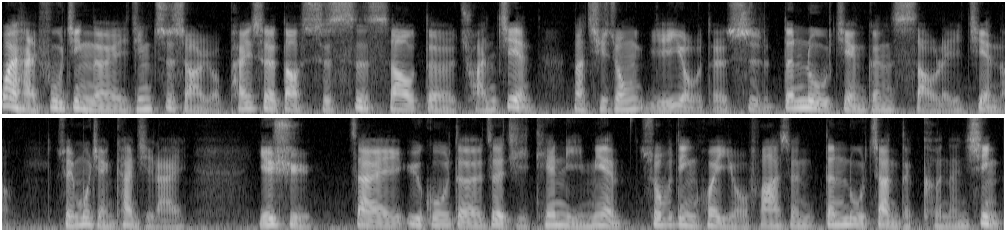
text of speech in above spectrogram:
外海附近呢，已经至少有拍摄到十四艘的船舰，那其中也有的是登陆舰跟扫雷舰哦。所以目前看起来，也许。在预估的这几天里面，说不定会有发生登陆战的可能性。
